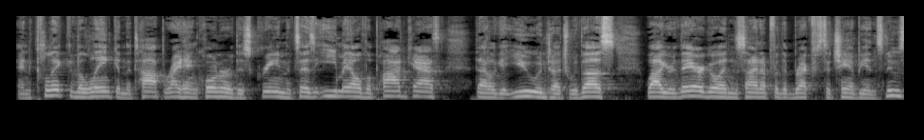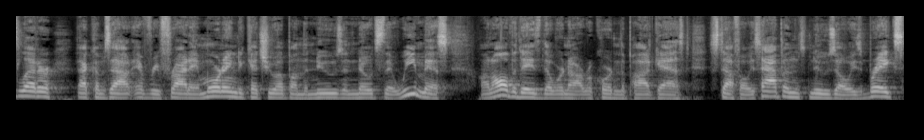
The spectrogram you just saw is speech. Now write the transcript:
and click the link in the top right hand corner of the screen that says email the podcast. That'll get you in touch with us. While you're there, go ahead and sign up for the Breakfast of Champions newsletter. That comes out every Friday morning to catch you up on the news and notes that we miss on all the days that we're not recording the podcast. Stuff always happens, news always breaks.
